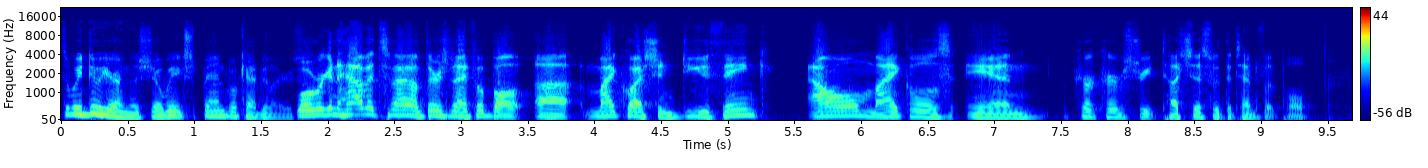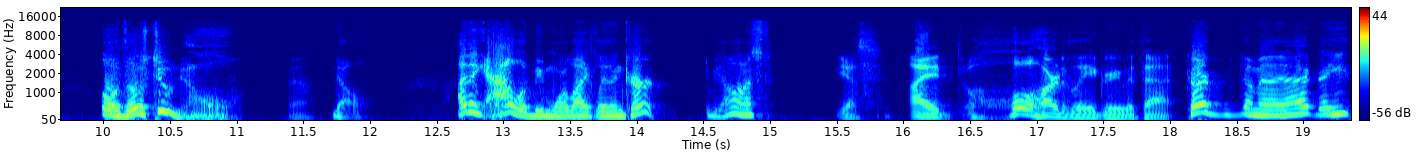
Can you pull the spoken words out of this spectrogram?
So we do here on this show. We expand vocabularies. Well, we're going to have it tonight on Thursday Night Football. Uh, my question Do you think Al Michaels and Kirk Herbstreit touched this with the 10 foot pole? Oh, those two? No. Yeah. No. I think Al would be more likely than Kurt, to be honest. Yes. I wholeheartedly agree with that. Kirk, I mean, I, he,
